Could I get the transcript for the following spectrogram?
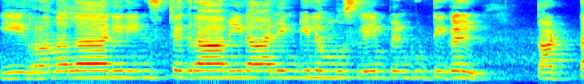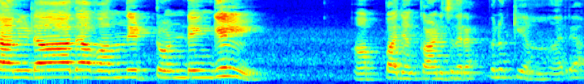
ഈ റമലാനിൽ ഇൻസ്റ്റഗ്രാമിൽ ആരെങ്കിലും മുസ്ലിം പെൺകുട്ടികൾ തട്ടമിടാതെ വന്നിട്ടുണ്ടെങ്കിൽ അപ്പ ഞാൻ കാണിച്ചു തരാം. ആരാ?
